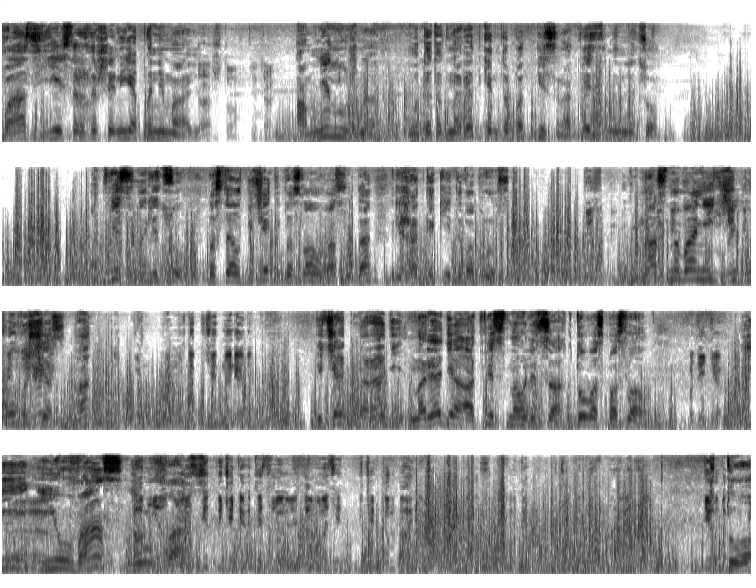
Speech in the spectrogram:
вас есть разрешение, я понимаю. Да, что? Итак. А мне нужно вот этот наряд кем-то подписан, ответственным лицом. Ответственное лицо поставил печать и послал вас сюда решать какие-то вопросы. Есть, На основании чего вы сейчас... А? Вам нужно печать наряде. Печать наряде, наряде ответственного лица. Кто вас послал? Смотрите. И, э, и у вас, и у нет, у нас вас. нет печати ответственного лица, у нас есть печать компании. Кто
